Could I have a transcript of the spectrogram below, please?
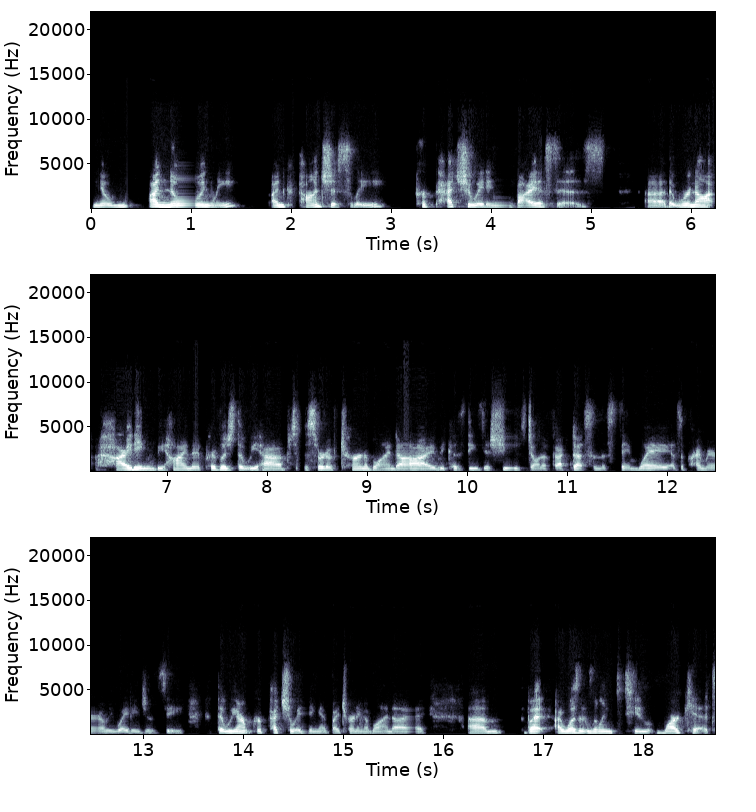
you know unknowingly unconsciously perpetuating biases uh, that we're not hiding behind the privilege that we have to sort of turn a blind eye because these issues don't affect us in the same way as a primarily white agency that we aren't perpetuating it by turning a blind eye. Um, but i wasn't willing to market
